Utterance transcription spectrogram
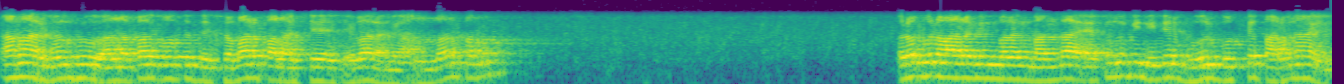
আমার বন্ধু আল্লাহ পাক বলতেছে, সবার পালা শেষ, এবার আমি আল্লাহর পালা রবুল আলমিন বলেন, বান্দা এখনও কি নিজের ভুল বুঝতে পারো নাই।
